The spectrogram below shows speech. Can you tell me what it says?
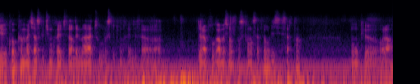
il y a quoi comme matière? Est-ce que tu me connais de faire des maths ou est-ce que tu me connais de faire de la programmation? Je pense qu'ils commencent à faire au lycée certains. Donc euh, voilà,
